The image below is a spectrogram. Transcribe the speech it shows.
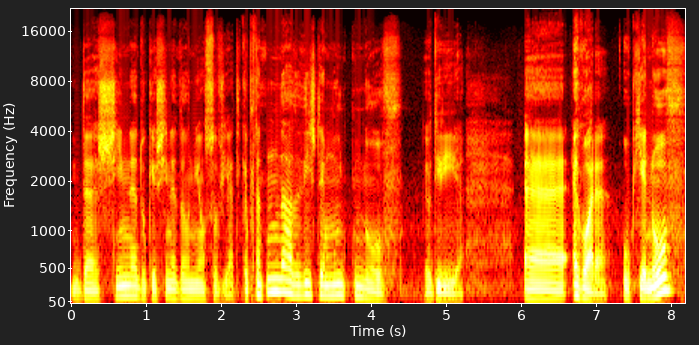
da China do que a China da União Soviética. Portanto, nada disto é muito novo, eu diria. Uh, agora, o que é novo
